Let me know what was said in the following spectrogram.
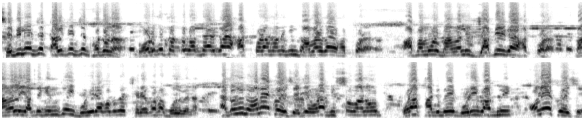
সেদিনের যে কালকের যে ঘটনা, গর্গ চট্টোপাধ্যায়ের গায়ে হাত পড়া মানে কিন্তু আমার গায়ে হাত পড়া। আপামর বাঙালি জাতির গায়ে হাত পড়া। বাঙালি জাতি কিন্তু এই বহিরাগতদের ছেড়ে কথা বলবে না। এতদিন অনেক হয়েছে যে ওরা বিশ্ব মানব, ওরা থাকবে, গরিব আদমি, অনেক হয়েছে।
